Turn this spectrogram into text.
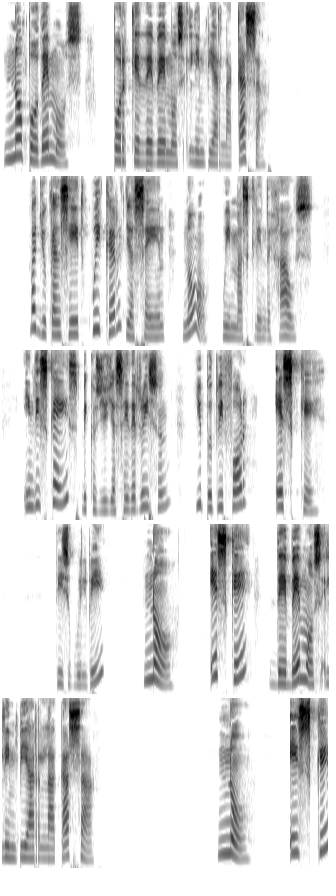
No podemos porque debemos limpiar la casa. But you can say it quicker just saying no, we must clean the house. In this case, because you just say the reason, you put before es que. This will be no, es que debemos limpiar la casa. No, es que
